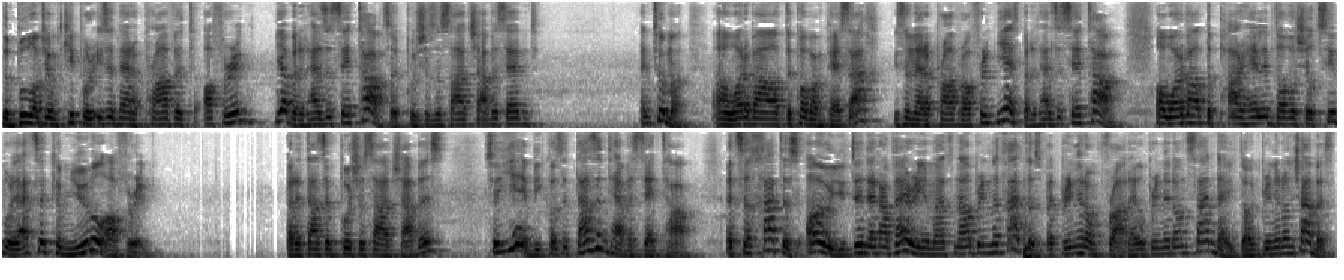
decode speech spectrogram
the bull of Yom Kippur isn't that a private offering? Yeah, but it has a set time, so it pushes aside Shabbos and and Tuma. Uh, what about the Korban Pesach? Isn't that a private offering? Yes, but it has a set time. Or what about the Par Shel Tzibur? That's a communal offering, but it doesn't push aside Shabbos. So yeah, because it doesn't have a set time. It's a chattas. Oh, you did an must now bring the chattas, but bring it on Friday or bring it on Sunday. Don't bring it on Shabbos.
